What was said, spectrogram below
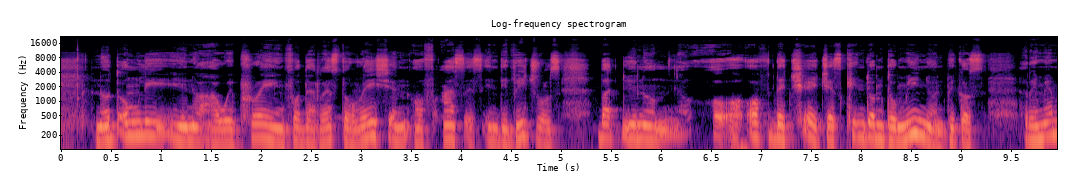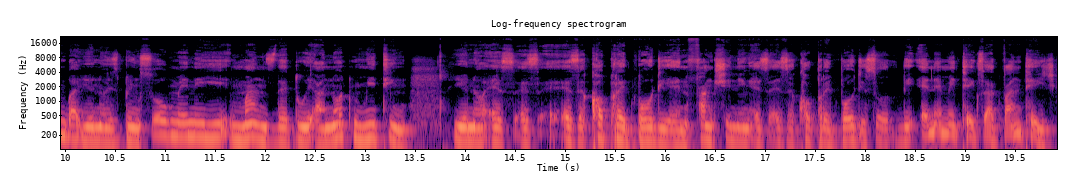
not only you know are we praying for the restoration of us as individuals, but you know of the church as kingdom dominion because remember you know it's been so many months that we are not meeting you know as as as a corporate body and functioning as, as a corporate body. So the enemy takes advantage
